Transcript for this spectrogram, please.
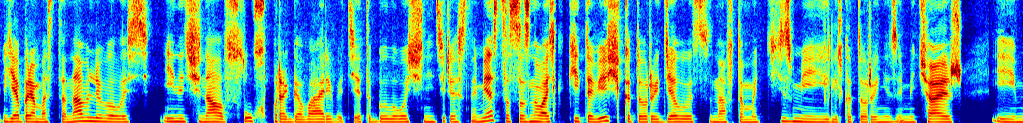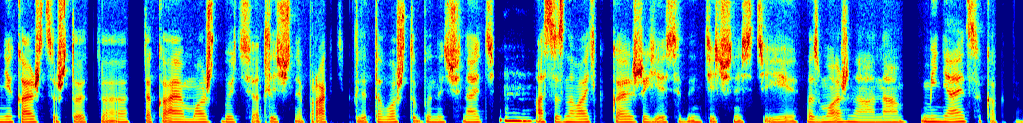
я прям останавливалась и начинала вслух проговаривать. И это было очень интересное место, осознавать какие-то вещи, которые делаются на автоматизме или которые не замечаешь. И мне кажется, что это такая, может быть, отличная практика для того, чтобы начинать mm-hmm. осознавать, какая же есть идентичность, и, возможно, она меняется как-то,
